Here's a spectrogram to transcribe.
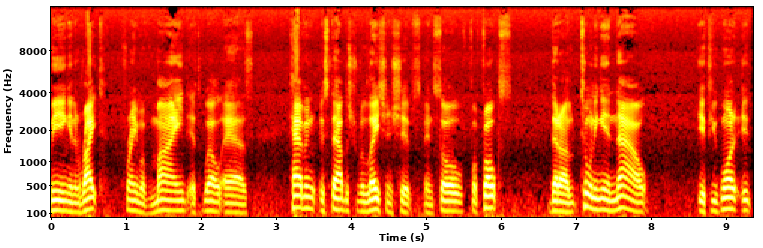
being in the right frame of mind as well as having established relationships. And so, for folks that are tuning in now, if you want it,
